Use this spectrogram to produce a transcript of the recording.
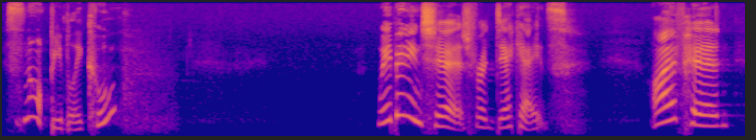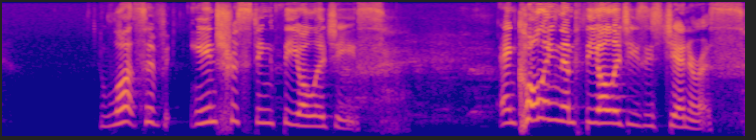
It's not biblical. We've been in church for decades. I've heard lots of interesting theologies. And calling them theologies is generous.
